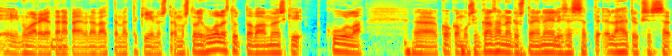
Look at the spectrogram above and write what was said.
ei nuoria tänä päivänä välttämättä kiinnosta. Musta oli huolestuttavaa myöskin kuulla kokoomuksen kansanedustajien eilisessä lähetyksessä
